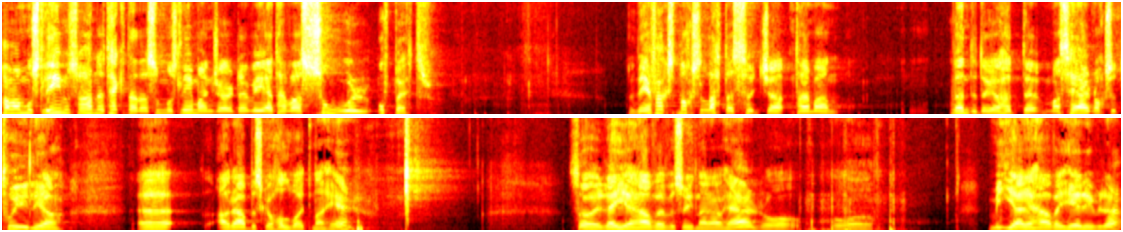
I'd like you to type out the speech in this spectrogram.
Han var muslim, så han er tekna det som musliman gjør det ved at han var sår oppetter. Det er faktisk nok så lett å sødja da man vender det jeg høtte. Man ser nok så tydelige eh, arabiske holdvøytene her. Så reier har vi ved av her, og, og Miare har vi her i videre.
